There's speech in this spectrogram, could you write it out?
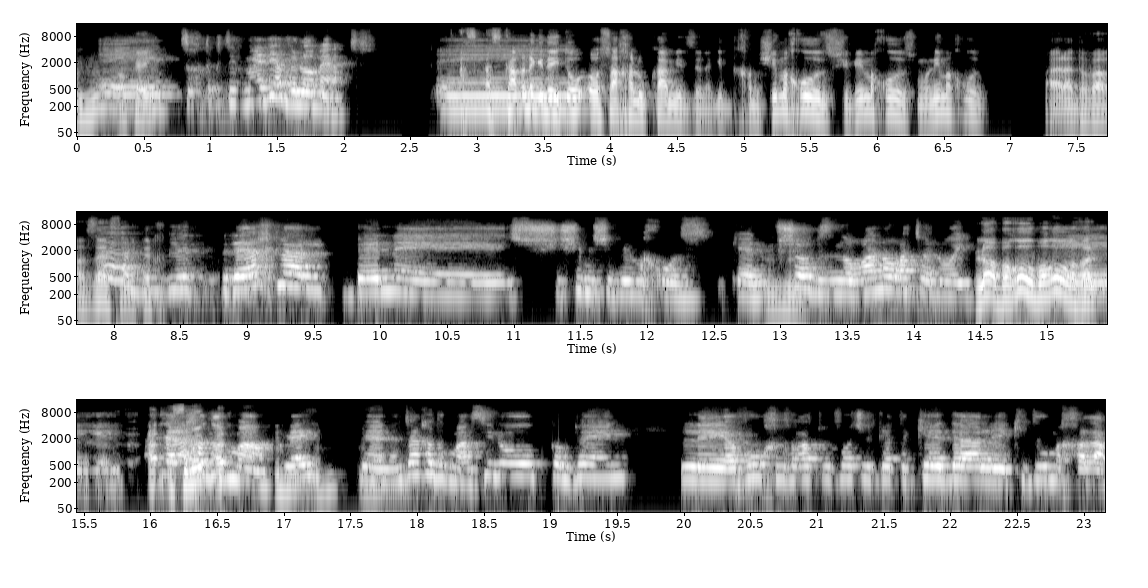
אה, אוקיי. צריך תקציב מדיה ולא מעט. אז כמה נגיד היית עושה חלוקה מזה? נגיד 50 אחוז, 70 אחוז, 80 אחוז? על הדבר הזה? כן, בדרך כלל בין 60 אה, ל-70 אחוז, כן. שוב, זה נורא נורא תלוי. לא, ברור, ברור, אבל... אני אתן לך דוגמה, אוקיי? כן, אני אתן לך דוגמה. עשינו קמפיין עבור חברת תרופות שנקראת הקדע לקידום מחלה,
